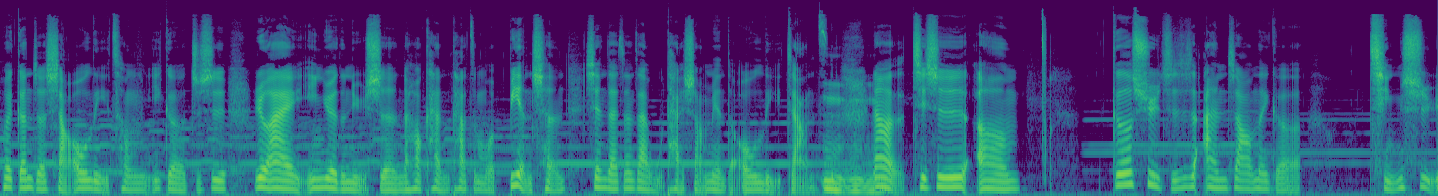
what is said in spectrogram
会跟着小欧里从一个只是热爱音乐的女生，然后看她怎么变成现在正在舞台上面的欧里这样子。嗯嗯嗯。那其实，嗯、呃，歌序其实是按照那个。情绪，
